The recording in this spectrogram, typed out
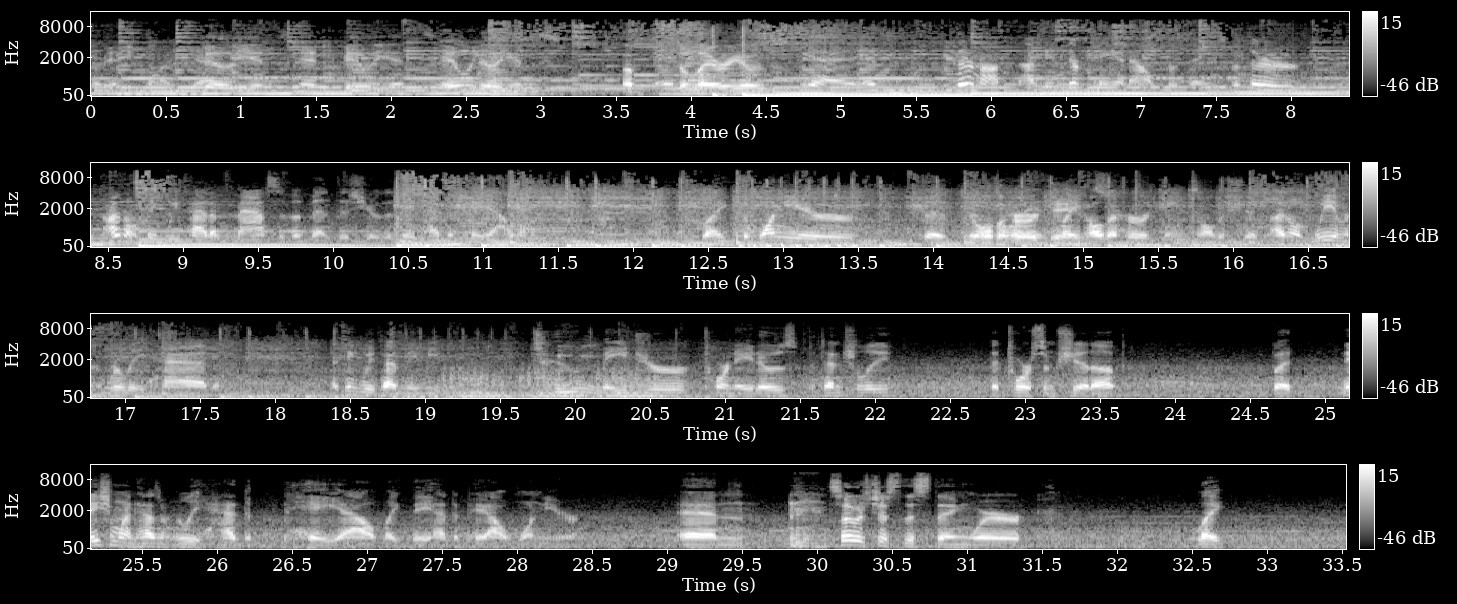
nationwide to made nationwide. Yeah. billions and billions and Billions. billions of Solarios. Yeah, and they're not. I mean, they're paying out for things, but they're. I don't think we've had a massive event this year that they've had to pay out on. Like the one year, the, All the like hurricanes. all the hurricanes, and all the shit. I don't. We haven't really had. I think we've had maybe two major tornadoes potentially that tore some shit up, but Nationwide hasn't really had to pay out like they had to pay out one year, and so it's just this thing where, like,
